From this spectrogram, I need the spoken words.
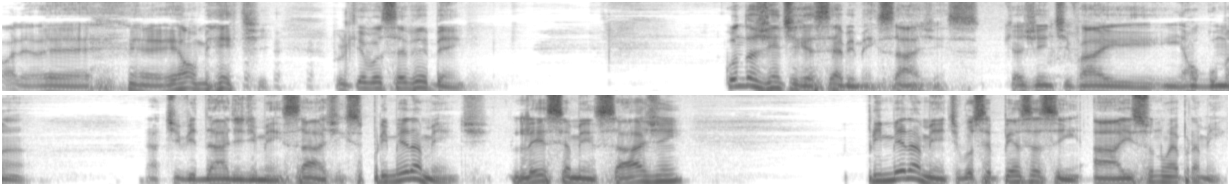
Olha, é, é, realmente, porque você vê bem. Quando a gente recebe mensagens, que a gente vai em alguma atividade de mensagens, primeiramente, lê-se a mensagem. Primeiramente, você pensa assim: ah, isso não é para mim.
